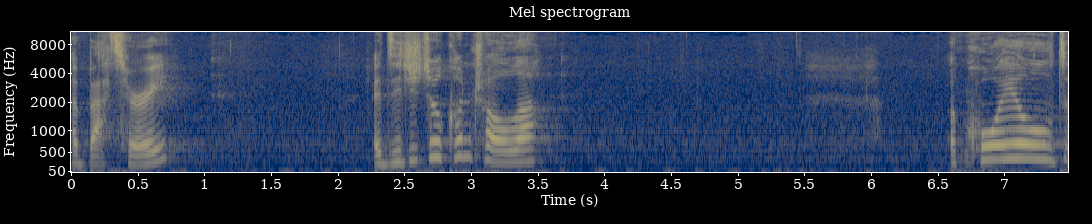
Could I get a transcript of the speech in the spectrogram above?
a battery, a digital controller, a coiled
